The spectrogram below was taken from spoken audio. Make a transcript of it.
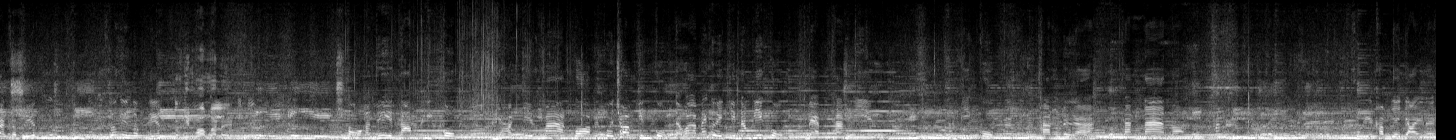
แล้วกัดกับพริกต้องกินกับพริกต้องกินพร้อมกันเลย ต่อกันที่น้ำพริกกบอยากกินมากปอเป็นคนชอบกินกบแต่ว่าไม่เคยกินน้ำพริกกบแบบทางนี้น้ำพริกกบทางเหนือทางน่านเนาะคุยคำใหญ่ๆเลย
